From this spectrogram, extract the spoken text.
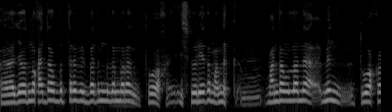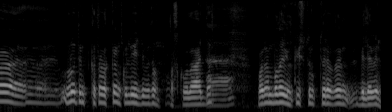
Жонно кайда буттар бил батым гыдан баран туах историяда маннык. Манда улана мен туаха урутун каталыккан күлү жибудум оскола айда. Онан үнкү структурадан билебин.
